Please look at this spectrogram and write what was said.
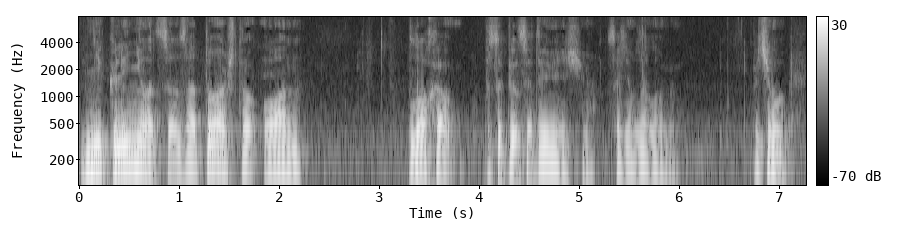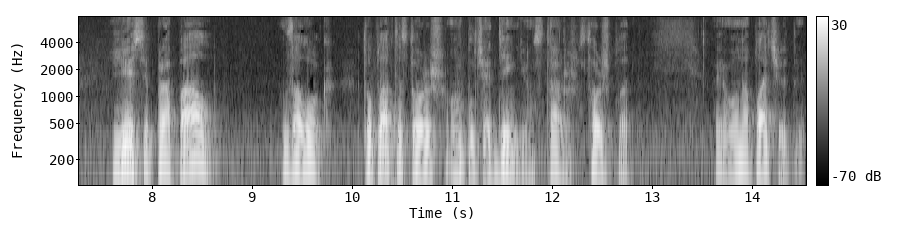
не клянется за то, что он плохо поступил с этой вещью, с этим залогом. Почему? Если пропал залог, то платный сторож, он получает деньги, он сторож, сторож платный. Он оплачивает.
